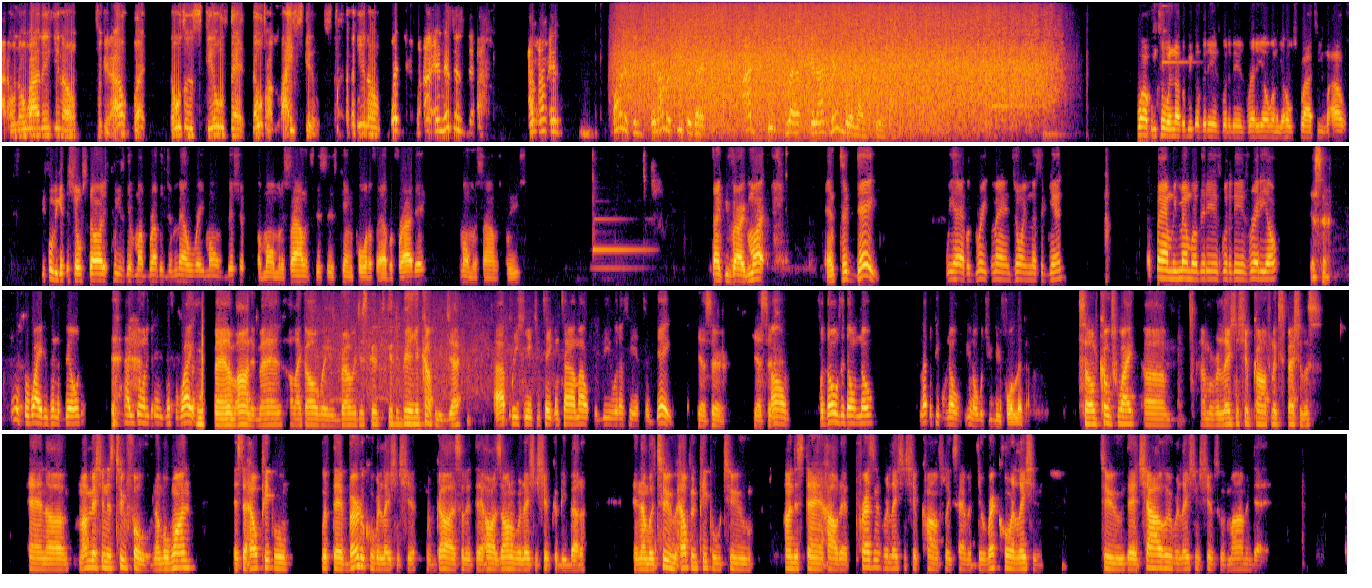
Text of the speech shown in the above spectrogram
I don't know why they, you know, took it out, but those are skills that those are life skills, you know. But uh, and this is, I'm, I'm, and honestly, and I'm a teacher that I teach less and I give more life skills. Welcome to another week of It Is What It Is Radio. I'm your host, Fly T Miles. Before we get the show started, please give my brother Jamel Raymond Bishop a moment of silence. This is King Porter Forever Friday. Moment of silence, please. Thank you very much. And today we have a great man joining us again. A family member of It Is What It Is Radio. Yes, sir. Mr. White is in the building. How you doing today, Mr. White? Man, I'm honored, man. Like always, bro. Just good, good to be in your company, Jack. I appreciate you taking time out to be with us here today. Yes, sir. Yes, sir. Um, for those that don't know, let the people know, you know, what you do for a living. So I'm Coach White. Um, I'm a relationship conflict specialist. And uh, my mission is twofold. Number one is to help people with their vertical relationship with God so that their horizontal relationship could be better. And number two, helping people to understand how their present relationship conflicts have a direct correlation to their childhood relationships with mom and dad.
